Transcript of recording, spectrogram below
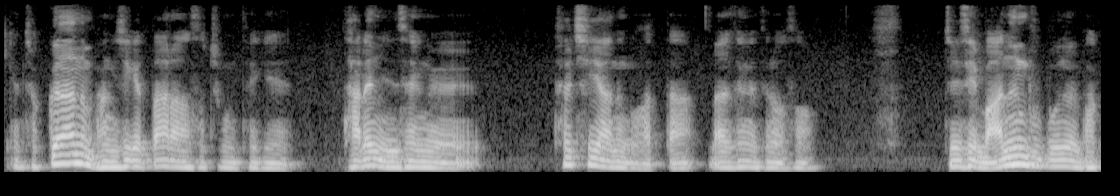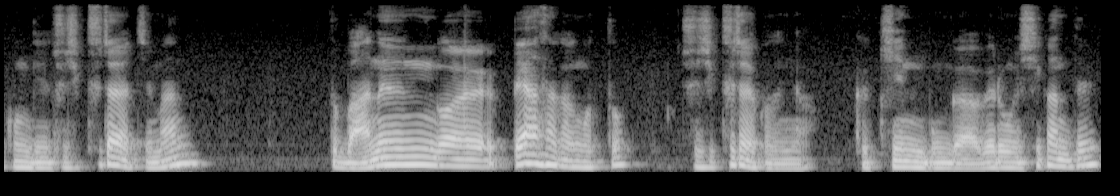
그냥 접근하는 방식에 따라서 좀 되게 다른 인생을 펼치게 하는 것 같다라는 생각이 들어서 제 인생의 많은 부분을 바꾼 게 주식 투자였지만 또 많은 걸 빼앗아 간 것도 주식 투자였거든요. 그 긴 뭔가 외로운 시간들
